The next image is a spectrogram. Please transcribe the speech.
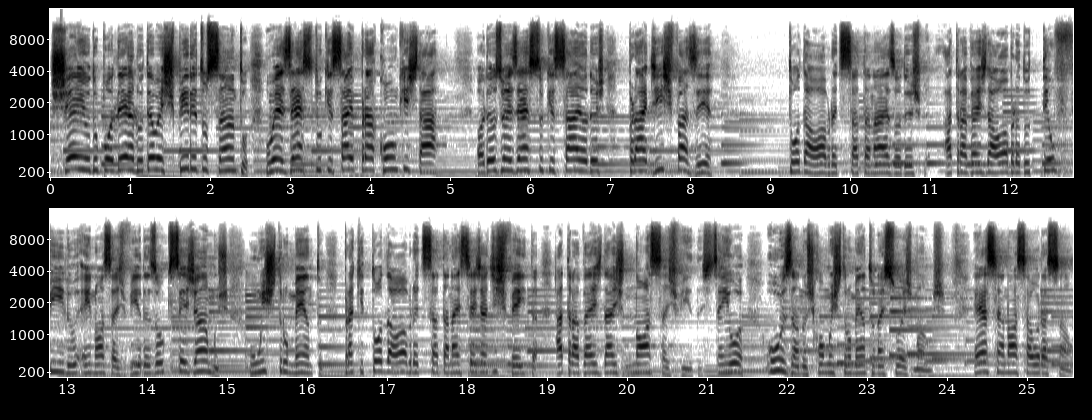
cheio do poder do teu Espírito Santo, um exército que sai para conquistar. Ó Deus, um exército que sai, ó Deus, para desfazer toda a obra de Satanás, ó Deus, através da obra do teu filho em nossas vidas, ou que sejamos um instrumento para que toda a obra de Satanás seja desfeita através das nossas vidas. Senhor, usa-nos como instrumento nas suas mãos. Essa é a nossa oração.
